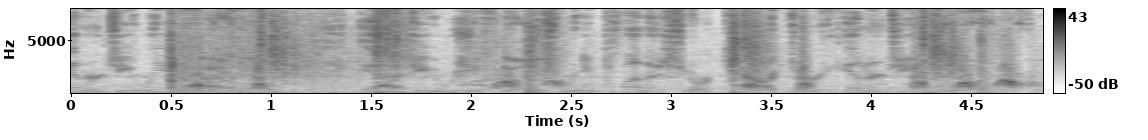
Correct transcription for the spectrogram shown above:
Energy refill. Energy refills replenish your character energy pool.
